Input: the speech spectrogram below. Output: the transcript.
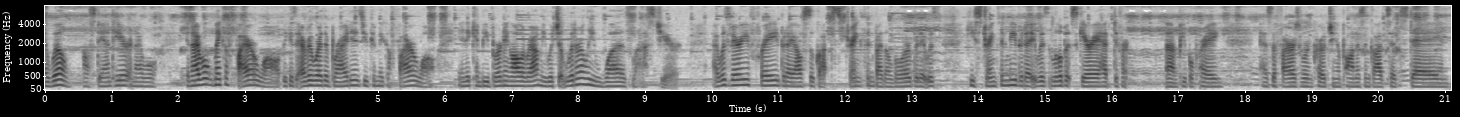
I will. I'll stand here and I will." And I will make a firewall because everywhere the bride is, you can make a firewall and it can be burning all around me, which it literally was last year. I was very afraid, but I also got strengthened by the Lord. But it was, He strengthened me, but it was a little bit scary. I had different um, people praying as the fires were encroaching upon us, and God said, Stay. And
